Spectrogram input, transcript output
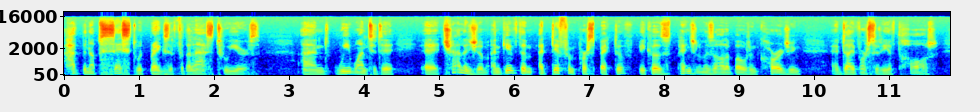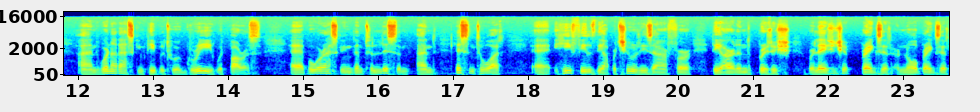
have been obsessed with Brexit for the last two years. And we wanted to uh, challenge them and give them a different perspective because Pendulum is all about encouraging a diversity of thought. And we're not asking people to agree with Boris, uh, but we're asking them to listen and listen to what uh, he feels the opportunities are for the Ireland-British relationship, Brexit or no Brexit.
